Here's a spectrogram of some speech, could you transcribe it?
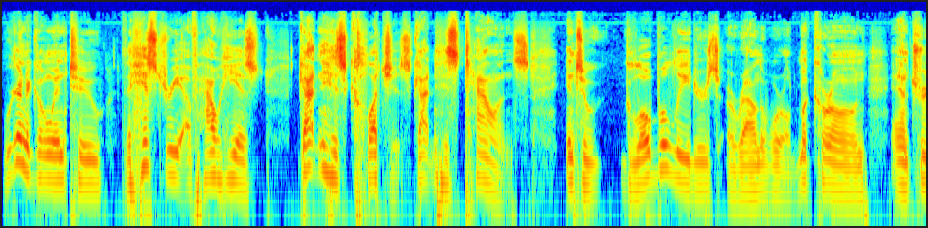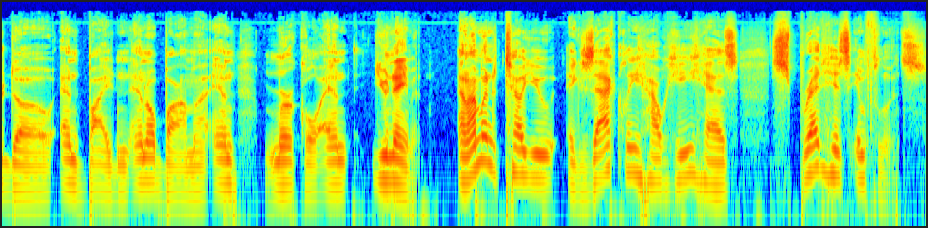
we're going to go into the history of how he has gotten his clutches, gotten his talons into global leaders around the world Macron and Trudeau and Biden and Obama and Merkel and you name it. And I'm going to tell you exactly how he has spread his influence,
